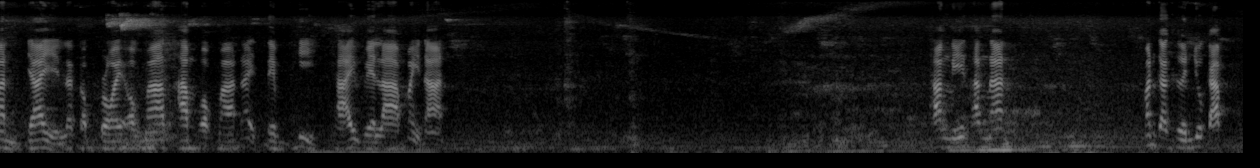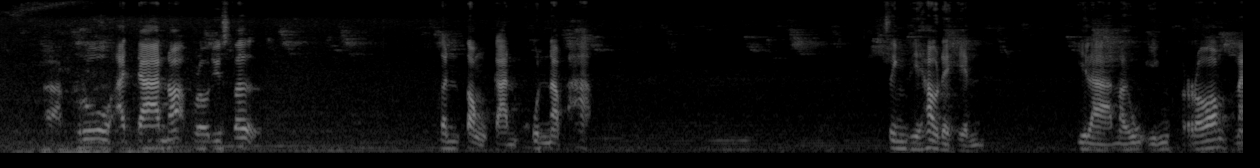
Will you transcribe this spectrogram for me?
มั่นใจแล้วก็ปล่อยออกมาทำออกมาได้เต็มที่ใช้เวลาไม่นานทั้งนี้ทั้งนั้น มันก็ขึ้นอยู่กับครูอาจารย์เนาะโปรดิวเซอร์เพิ่นต้องการคุณภาพ สิ่งที่เฮาได้เห็น อีลาหน่อยอุ้งอิงร้องใน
